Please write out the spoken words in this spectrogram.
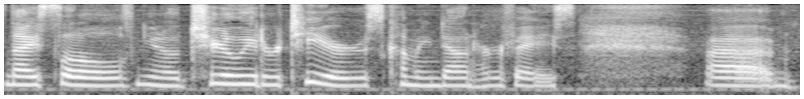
nice little you know cheerleader tears coming down her face. Um,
